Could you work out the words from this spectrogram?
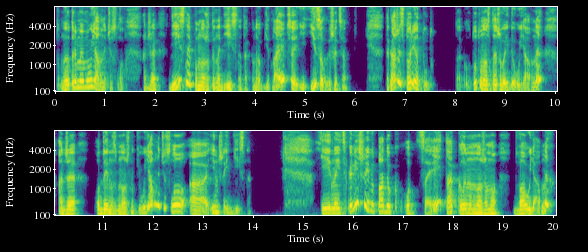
то ми отримаємо уявне число. Адже дійсне помножити на дійсне, так вони об'єднаються і і залишиться. Така ж історія тут. Так, тут у нас теж вийде уявне, адже один з множників уявне число, а інший дійсне. І найцікавіший випадок оцей, так, коли ми множимо два уявних.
